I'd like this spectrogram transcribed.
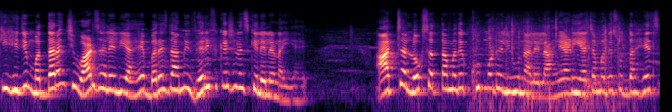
की ही जी मतदारांची वाढ झालेली आहे बरेचदा आम्ही व्हेरिफिकेशनच केलेलं नाही आहे. आजच्या लोकसत्तामध्ये खूप मोठं लिहून आलेलं आहे आणि याच्यामध्ये सुद्धा हेच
